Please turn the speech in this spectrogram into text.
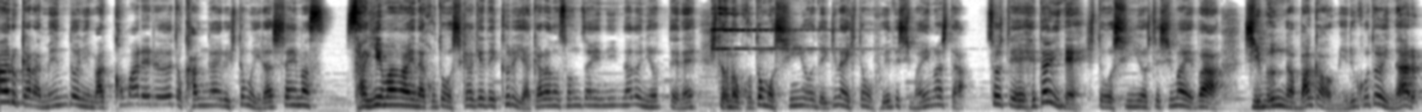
わるから面倒に巻き込まれると考える人もいらっしゃいます。詐欺まがいなことを仕掛けてくる輩の存在などによってね、人のことも信用できない人も増えてしまいました。そして下手にね、人を信用してしまえば、自分が馬鹿を見ることになる。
